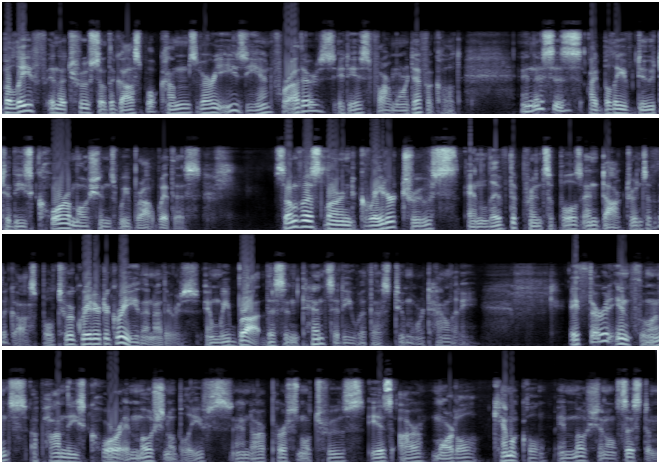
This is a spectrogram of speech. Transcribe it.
belief in the truths of the gospel comes very easy, and for others, it is far more difficult. And this is, I believe, due to these core emotions we brought with us. Some of us learned greater truths and lived the principles and doctrines of the gospel to a greater degree than others, and we brought this intensity with us to mortality. A third influence upon these core emotional beliefs and our personal truths is our mortal chemical emotional system.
